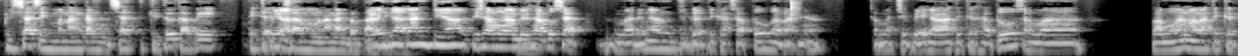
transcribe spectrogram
bisa sih menangkan set gitu tapi tidak Ya. bisa memenangkan paling pertandingan. enggak kan dia bisa mengambil satu set. Kemarin kan juga 3-1 kalahnya. Sama JPE kalah 3-1 sama Lamongan malah 3-2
